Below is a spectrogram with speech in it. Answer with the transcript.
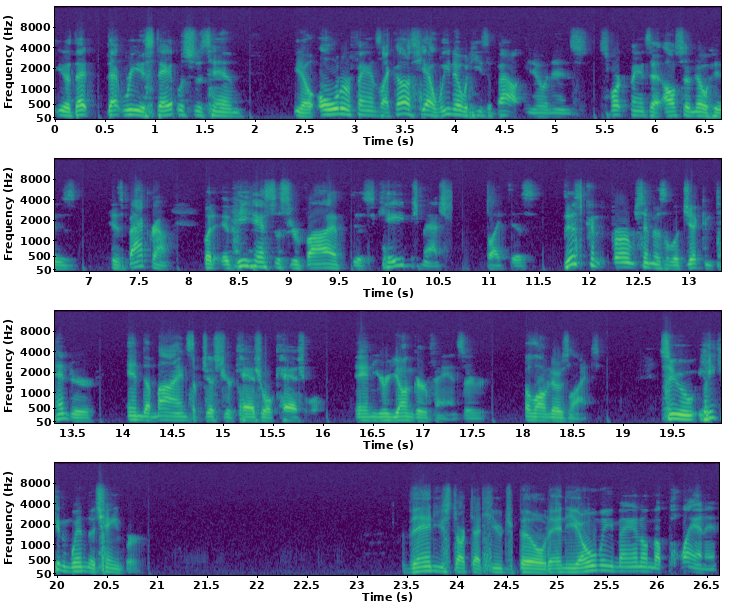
you know that that reestablishes him. You know, older fans like us, yeah, we know what he's about. You know, and then smart fans that also know his his background. But if he has to survive this cage match like this, this confirms him as a legit contender in the minds of just your casual casual and your younger fans or along those lines. So he can win the chamber. Then you start that huge build, and the only man on the planet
